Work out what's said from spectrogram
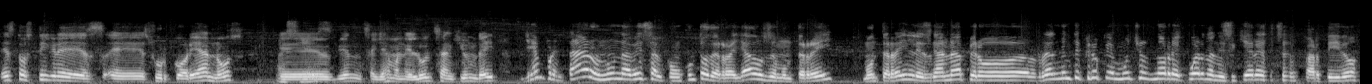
estos Tigres eh, surcoreanos, que bien se llaman el Ulsan Hyundai, ya enfrentaron una vez al conjunto de Rayados de Monterrey. Monterrey les gana, pero realmente creo que muchos no recuerdan ni siquiera ese partido.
